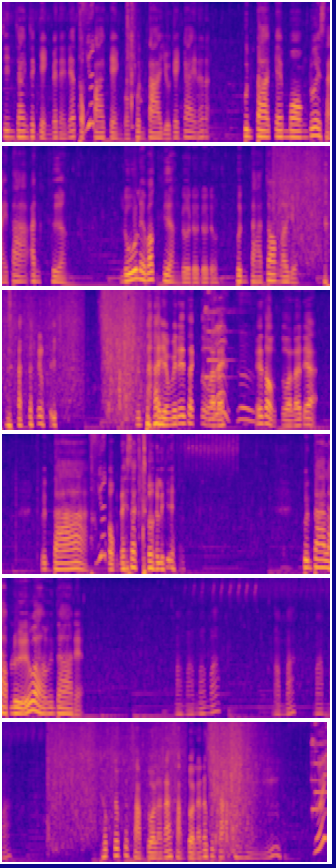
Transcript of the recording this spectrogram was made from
ชินจังจะเก่งไปไหนเนี่ยตกหยุดปลาเก่งกว่าคุณตาอยู่ใกล้ ๆนั่นน่ะ คุณตาแกมองด้วยสายตาอันเคือง รู้เลยว่าเคืองดูดูดูดูคุณตาจ้องเราอยู่คุณตายังไม่ได้สักตัวเลยได้สองตัวแล้วเนี่ย คุณตาหยุดตกได้สักตัวหรือยัง คุณตาหลับหรือว่าคุณตาเนี่ย มามามามามามามามาเทิบเทิบเทิบสามตัวแล้วนะสามตัวแล้วนะคุณตาอื้อหือเฮ้ย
